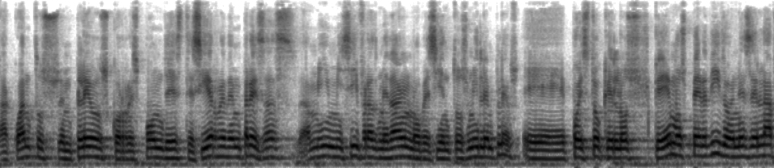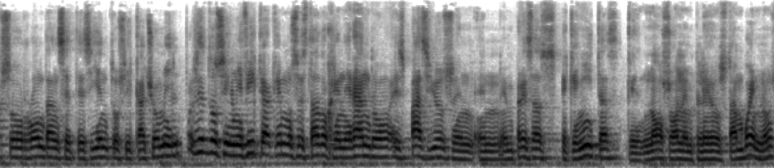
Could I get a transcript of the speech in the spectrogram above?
a cuántos empleos corresponde este cierre de empresas, a mí mis cifras me dan 900 mil empleos, eh, puesto que los que hemos perdido en ese lapso rondan 700 y cacho mil, pues esto significa que hemos estado generando espacios en, en empresas pequeñitas que no son empleos tan buenos.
